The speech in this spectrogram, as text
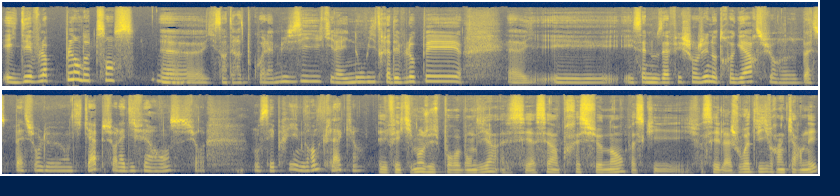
et il développe plein d'autres sens. Euh, il s'intéresse beaucoup à la musique, il a une ouïe très développée euh, et, et ça nous a fait changer notre regard sur, euh, bah, bah, sur le handicap, sur la différence. Sur... On s'est pris une grande claque. hein. Et effectivement, juste pour rebondir, c'est assez impressionnant parce que c'est la joie de vivre incarnée.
